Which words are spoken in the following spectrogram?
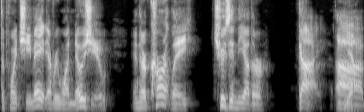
the point she made, everyone knows you, and they're currently choosing the other guy. Um, Yeah.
